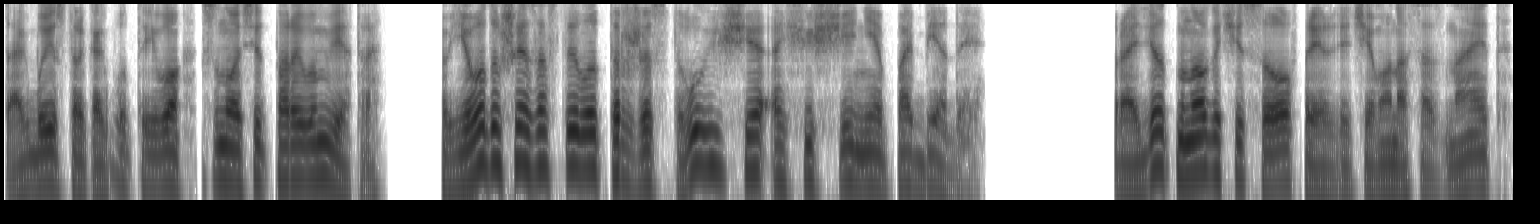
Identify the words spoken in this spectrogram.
Так быстро, как будто его сносит порывом ветра. В его душе застыло торжествующее ощущение победы. Пройдет много часов, прежде чем он осознает,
